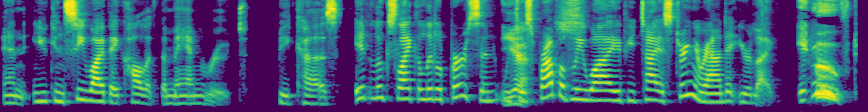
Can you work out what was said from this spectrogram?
And you can see why they call it the man root because it looks like a little person, which is probably why if you tie a string around it, you're like, it moved.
